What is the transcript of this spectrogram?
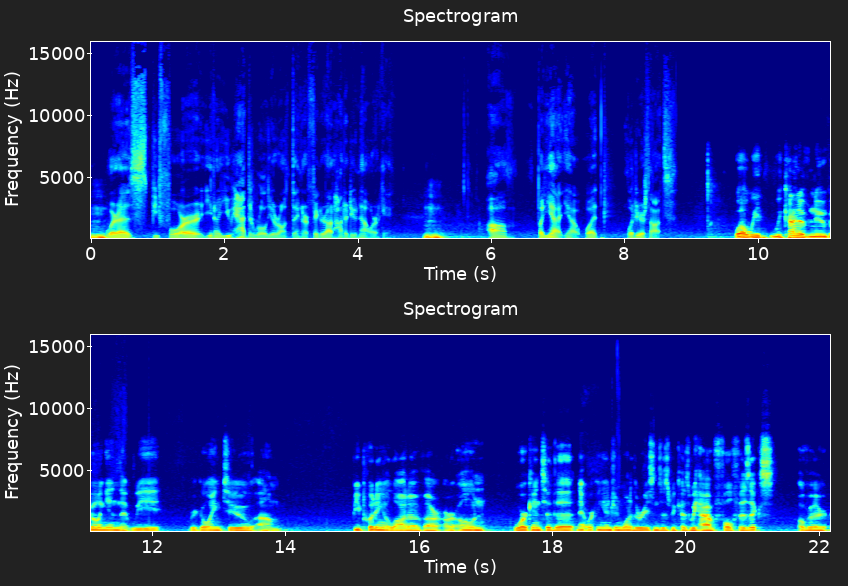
Mhm. Whereas before, you know, you had to roll your own thing or figure out how to do networking. Mhm. Um, but yeah, yeah. What what are your thoughts? Well, we we kind of knew going in that we were going to um, be putting a lot of our, our own work into the networking engine. One of the reasons is because we have full physics over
